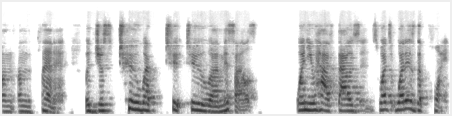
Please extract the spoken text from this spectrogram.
on, on the planet with just two wep- two, two uh, missiles when you have thousands? What's what is the point?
